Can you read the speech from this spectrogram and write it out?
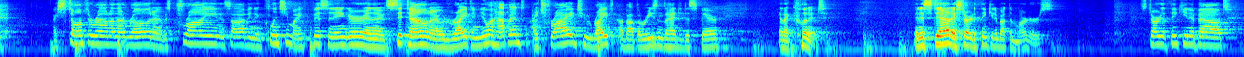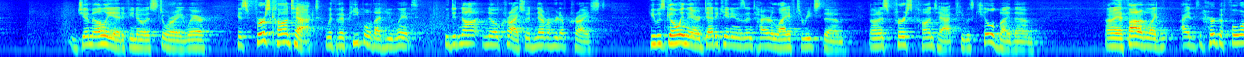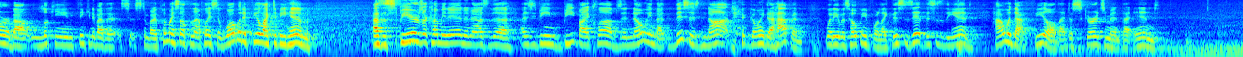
I stomped around on that road, and I was crying and sobbing and clenching my fists in anger. And I would sit down, I would write, and you know what happened? I tried to write about the reasons I had to despair, and I couldn't. And instead, I started thinking about the martyrs. Started thinking about Jim Elliot, if you know his story, where his first contact with the people that he went who did not know Christ, who had never heard of Christ, he was going there, dedicating his entire life to reach them. And on his first contact, he was killed by them. And I thought of like, I'd heard before about looking, thinking about the system, but I put myself in that place of what would it feel like to be him as the spears are coming in and as, the, as he's being beat by clubs and knowing that this is not going to happen, what he was hoping for. Like, this is it, this is the end. How would that feel, that discouragement, that end?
